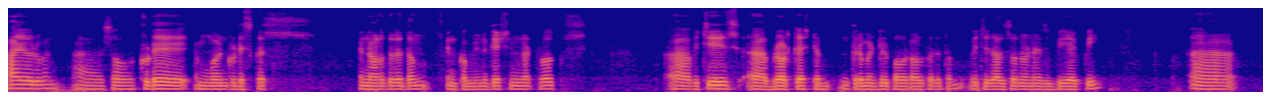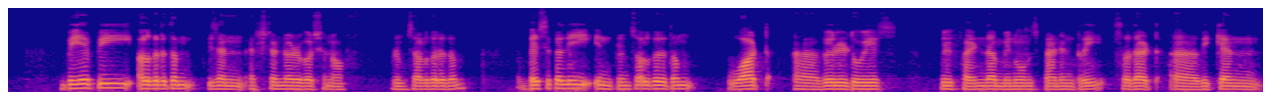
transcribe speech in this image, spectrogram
hi everyone. Uh, so today I'm going to discuss an algorithm in communication networks, uh, which is broadcast incremental power algorithm, which is also known as BIP. Uh, BIP algorithm is an extended version of Prim's algorithm. Basically, in Prim's algorithm, what uh, we will do is we'll find the minimum spanning tree so that uh, we can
